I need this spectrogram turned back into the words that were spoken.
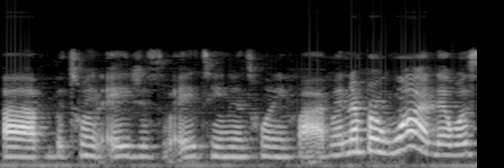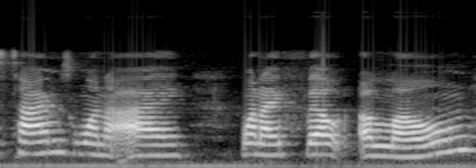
uh, between ages of 18 and 25. And number one, there was times when I when I felt alone.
